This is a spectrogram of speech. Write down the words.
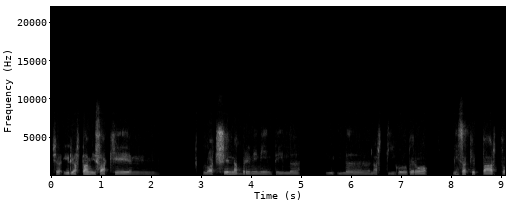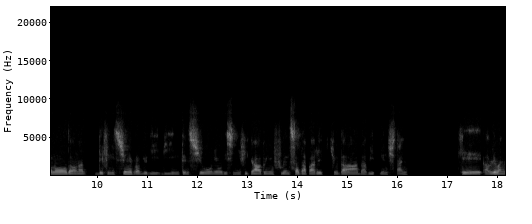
cioè in realtà mi sa che mh, lo accenna brevemente il- il- l'articolo, però mi sa che partono da una definizione proprio di, di intenzione o di significato influenzata parecchio da, da Wittgenstein, che aveva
